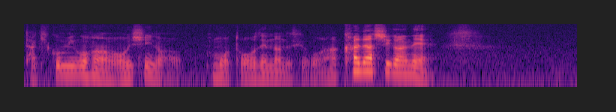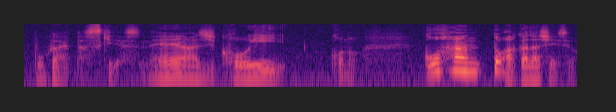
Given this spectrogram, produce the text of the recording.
炊き込みご飯は美味しいのはもう当然なんですけど赤だしがね僕はやっぱ好きですね。味濃いこのご飯と赤だしですよ。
